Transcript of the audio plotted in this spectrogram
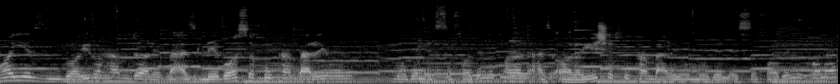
های زیبایی رو هم داره و از لباس خوب هم برای اون مدل استفاده می‌کنن از آرایش خوب هم برای اون مدل استفاده می‌کنن.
